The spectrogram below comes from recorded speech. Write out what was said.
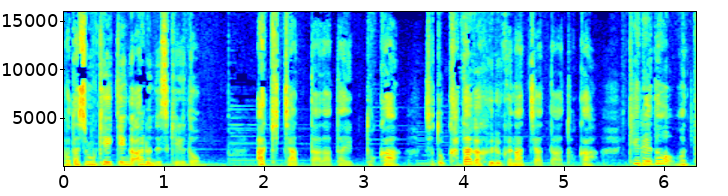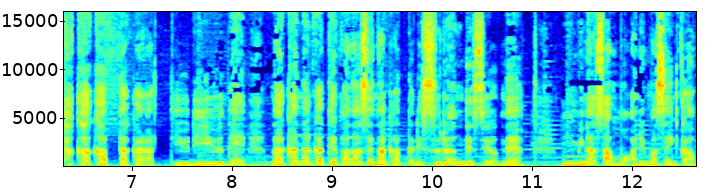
私も経験があるんですけれど飽きちゃっただったりとかちょっと型が古くなっちゃったとかけれど、まあ、高かったからっていう理由でなかなか手放せなかったりするんですよね、うん、皆さんもありませんか？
